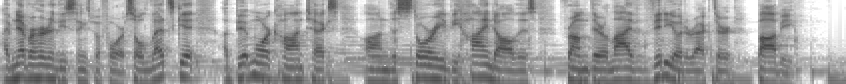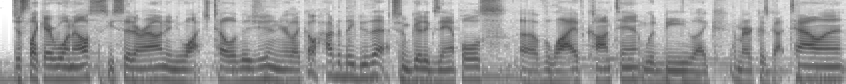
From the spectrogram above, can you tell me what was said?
I've never heard of these things before. So let's get a bit more context on the story behind all this from their live video director, Bobby. Just like everyone else, you sit around and you watch television and you're like, oh, how did they do that? Some good examples of live content would be like America's Got Talent,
